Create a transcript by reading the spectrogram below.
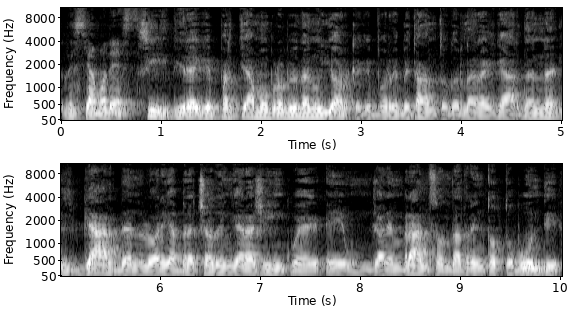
restiamo ad est. Sì, direi che partiamo proprio da New York che vorrebbe tanto tornare al Garden. Il Garden lo ha riabbracciato in gara 5 e un Jalen Branson da 38 punti,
